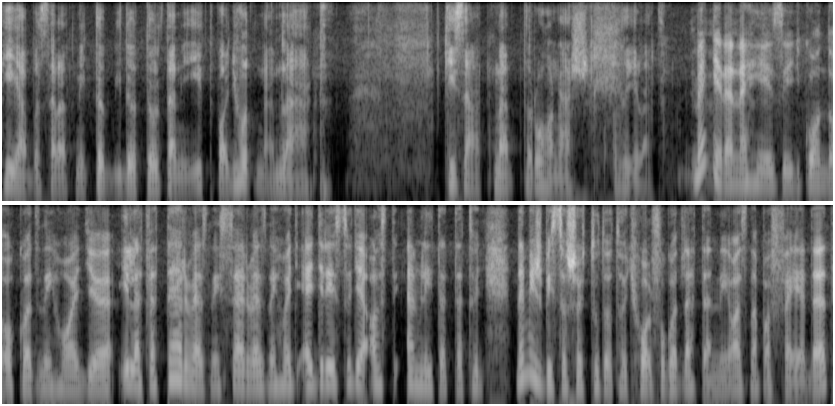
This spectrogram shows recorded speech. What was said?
hiába szeretnék több időt tölteni itt vagy ott, nem lehet. Kizárt, mert rohanás az élet. Mennyire nehéz így gondolkodni, hogy, illetve tervezni, szervezni, hogy egyrészt ugye azt említetted, hogy nem is biztos, hogy tudod, hogy hol fogod letenni aznap a fejedet,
